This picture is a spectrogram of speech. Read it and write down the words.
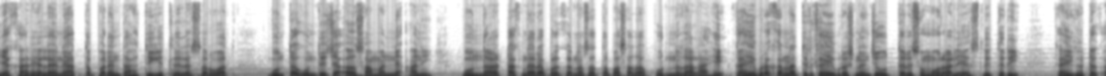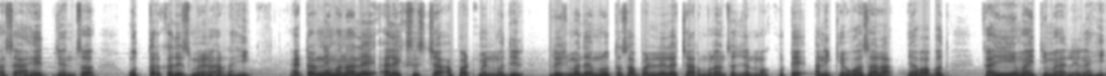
या कार्यालयाने आत्तापर्यंत हाती घेतलेल्या सर्वात गुंतागुंतीच्या असामान्य आणि गोंधळात टाकणाऱ्या प्रकरणाचा तपास आता पूर्ण झाला आहे. काही प्रकरणातील काही प्रश्नांची उत्तरे समोर आली असली तरी काही घटक असे आहेत ज्यांचं उत्तर कधीच मिळणार नाही. अटर्नी म्हणाले अलेक्सिसच्या अपार्टमेंटमधील फ्रीजमध्ये मृत सापडलेल्या चार मुलांचा जन्म कुठे आणि केव्हा झाला याबाबत काहीही माहिती मिळाली नाही.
